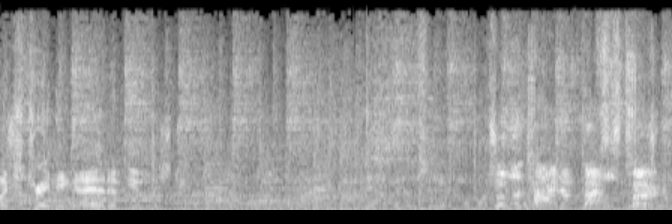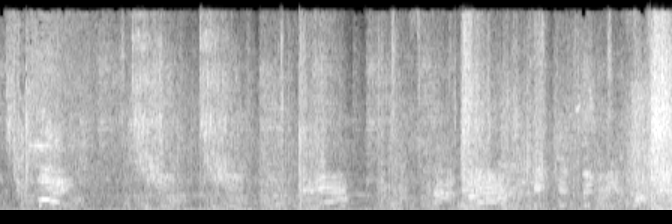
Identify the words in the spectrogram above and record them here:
much training ahead of you. Till the tide of battle turns. Fight! It has been reached.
